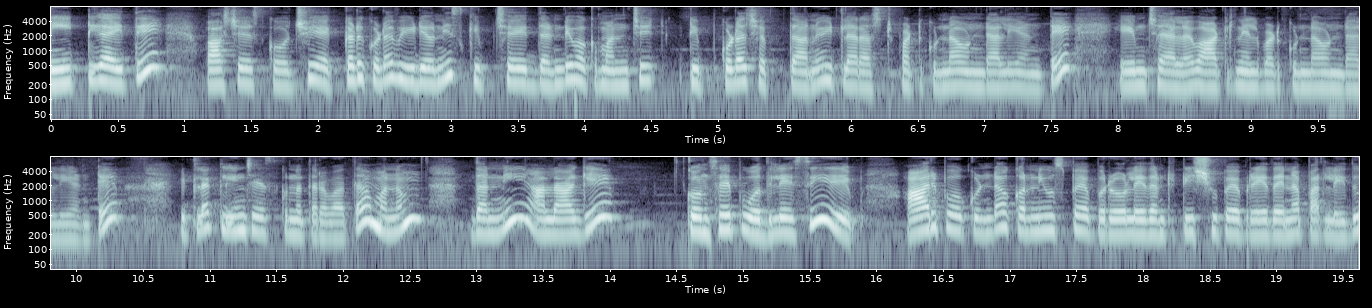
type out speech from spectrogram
నీట్గా అయితే వాష్ చేసుకోవచ్చు. ఎక్కడ కూడా వీడియోని స్కిప్ చేయొద్దండి. ఒక మంచి టిప్ కూడా చెప్తాను. ఇట్లా రస్ట్ పట్టకుండా ఉండాలి అంటే ఏం చేయాలి? వాటర్ నిలబడకుండా ఉండాలి అంటే. ఇట్లా క్లీన్ చేసుకున్న తర్వాత మనం దాన్ని అలాగే కొంతసేపు వదిలేసి ఆరిపోకుండా ఒక న్యూస్ పేపరో లేదంటే టిష్యూ పేపర్ ఏదైనా పర్లేదు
